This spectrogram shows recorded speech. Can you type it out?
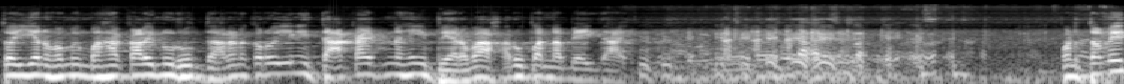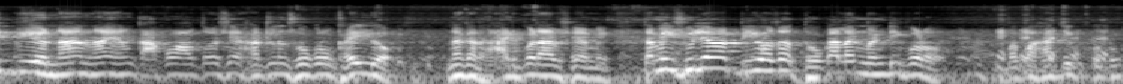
તો એને હમે મહાકાળીનું રૂપ ધારણ કરો. એની તાકાત નહીં ભેરવા હારું પર ના બે થાય. પણ તમે જ બીઓ ના ના એમ કાકો આવતો છે હાટલે છોકરો ખાઈ લ્યો. નગર હાડ પડાવશે અમે. તમે શું લેવા બીઓ તો ધોકા લઈને મંડી પડો. બાપા હાચી ખોટું.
